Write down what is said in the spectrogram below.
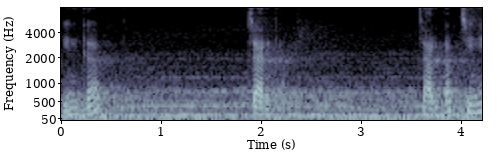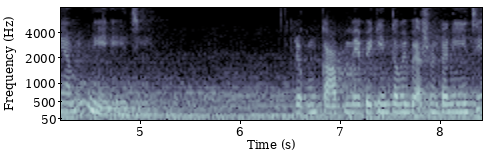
তিন কাপ, চার কাপ। চার কাপ চিনি আমি নিয়ে নিয়েছি। এরকম কাপ মেপে কিন্তু আমি বেসনটা নিয়েছি,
